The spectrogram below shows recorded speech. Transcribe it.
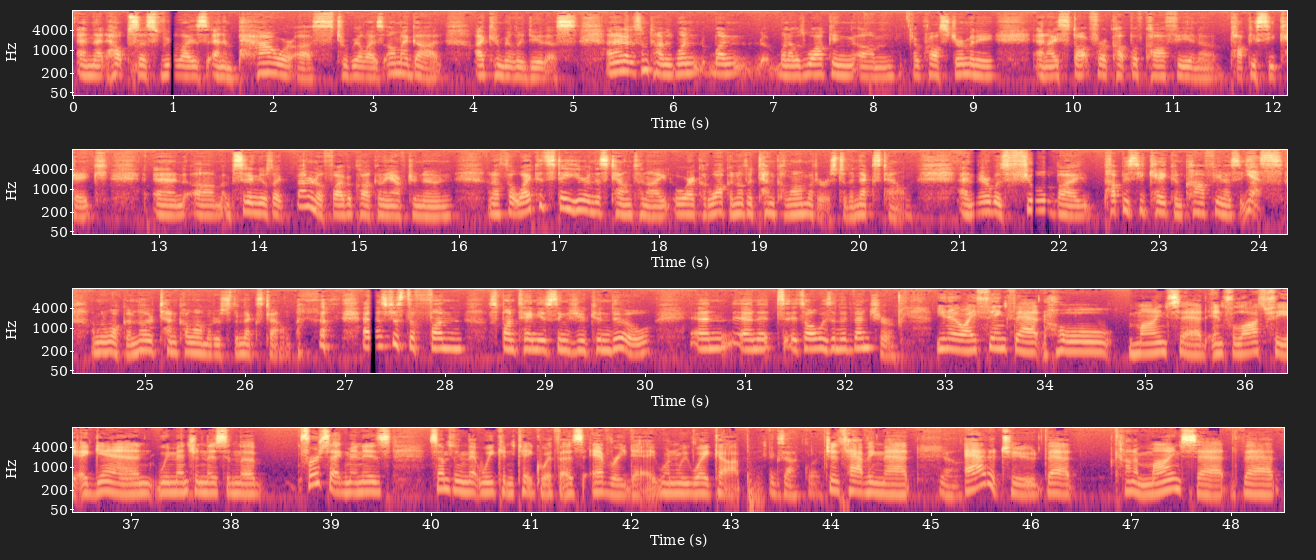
and that helps us realize and empower us to realize, oh my God, I can really do this. And I know sometimes when when when I was walking um, across Germany, and I stopped for a cup of coffee and a poppy seed cake, and um, I'm sitting there, it was like I don't know, five o'clock in the afternoon, and I thought, well, I could stay here in this town tonight, or I could walk another ten kilometers to the next town, and there was fueled by poppy seed cake and coffee, and I said, yes, I'm going to walk another ten kilometers to the next town, and that's just the fun, spontaneous things you can do and and it's it's always an adventure. You know, I think that whole mindset and philosophy. Again, we mentioned this in the first segment is something that we can take with us every day when we wake up. Exactly. Just having that yeah. attitude, that kind of mindset that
